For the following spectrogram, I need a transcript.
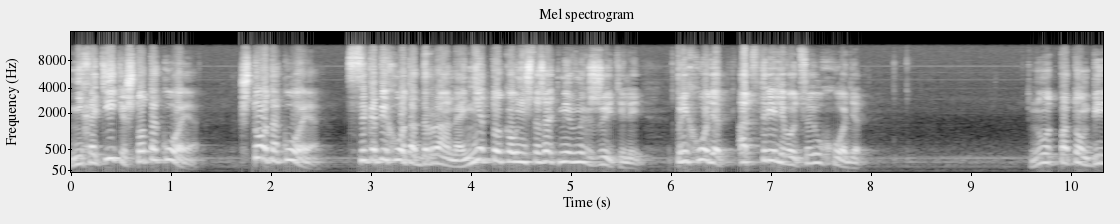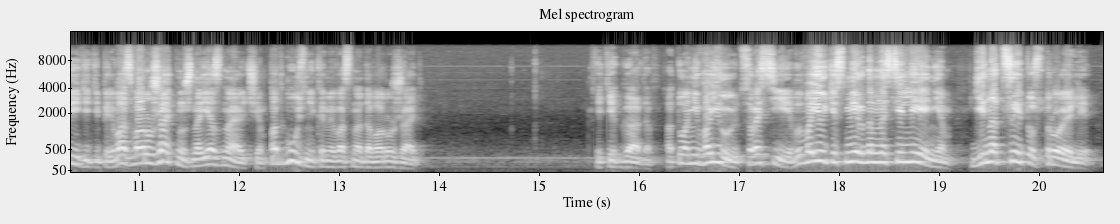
Не хотите? Что такое? Что такое? Сыкопехота драная. Нет только уничтожать мирных жителей. Приходят, отстреливаются и уходят. Ну вот потом берите теперь. Вас вооружать нужно, я знаю чем. Подгузниками вас надо вооружать. Этих гадов. А то они воюют с Россией. Вы воюете с мирным населением. Геноцид устроили.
